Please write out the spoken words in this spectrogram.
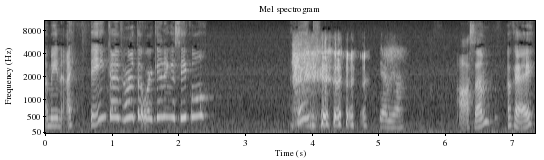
I mean, I think I've heard that we're getting a sequel. yeah, we are. Awesome. Okay.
